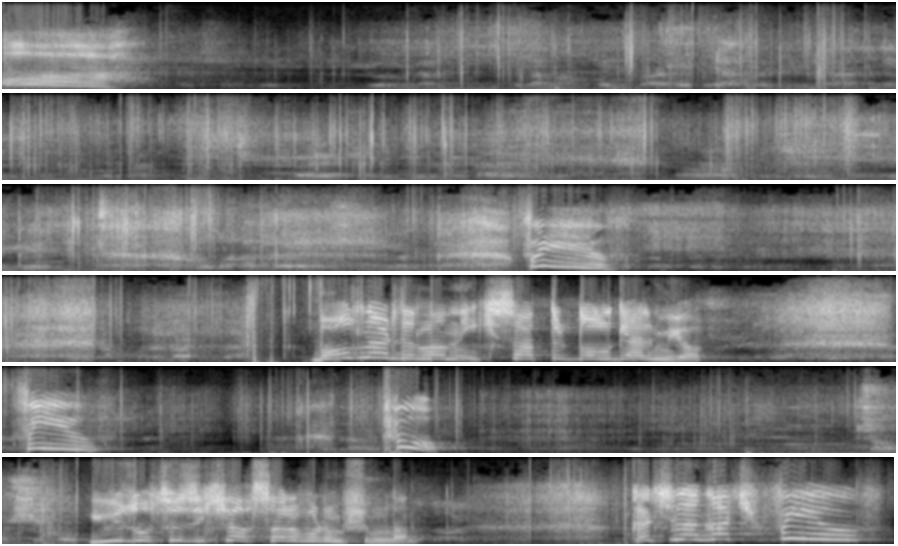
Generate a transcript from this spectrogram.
Oh! Fiu. Bol nerede lan? İki saattir dolu gelmiyor. Fiu. Puh. Çok şık oldu. 132 hasar vurmuşum lan. Kaç lan kaç. Fiu.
